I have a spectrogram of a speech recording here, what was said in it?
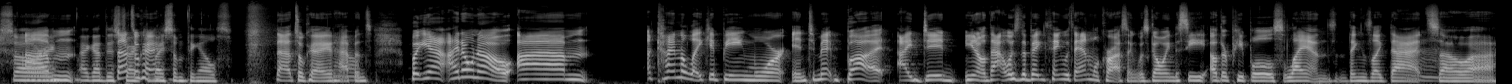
Sorry, Um, I got distracted okay. by something else. That's okay. It happens. But yeah, I don't know. Um I kind of like it being more intimate, but I did, you know, that was the big thing with Animal Crossing was going to see other people's lands and things like that. So uh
